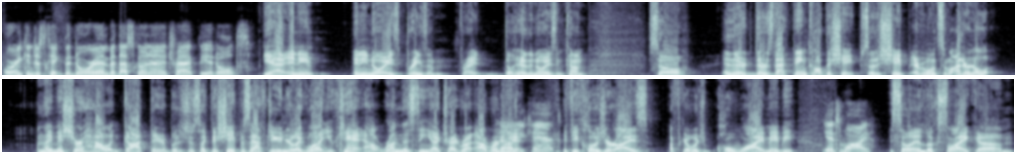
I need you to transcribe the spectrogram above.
Or you can just kick the door in, but that's going to attract the adults. Yeah, any any noise brings them right. They'll hear the noise and come. So and there there's that thing called the shape. So the shape every once in a while. I don't know. I'm not even sure how it got there, but it's just like the shape is after you, and you're like, "What? You can't outrun this thing." I tried run, outrunning No, it. No, you can't. If you close your eyes, I forget which whole Y maybe. Yeah, it's Y. So it looks like um,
